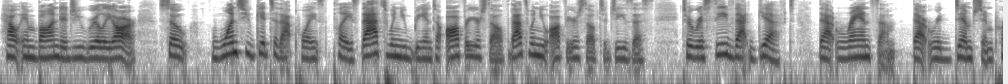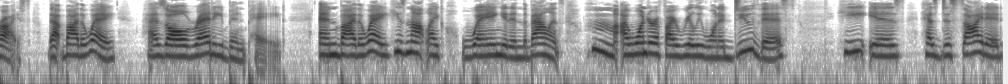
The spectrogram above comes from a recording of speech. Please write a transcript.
how in bondage you really are. So once you get to that place, place, that's when you begin to offer yourself. That's when you offer yourself to Jesus to receive that gift, that ransom, that redemption price. That, by the way, has already been paid. And by the way, he's not like weighing it in the balance. Hmm, I wonder if I really want to do this. He is has decided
